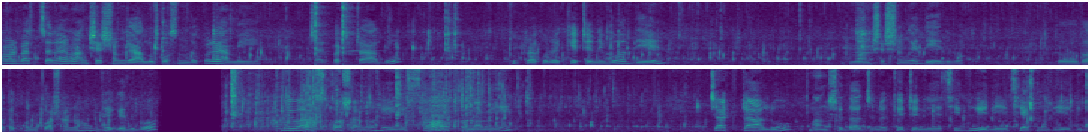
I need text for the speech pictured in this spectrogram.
আমার বাচ্চারা মাংসের সঙ্গে আলু পছন্দ করে, আমি চার পাঁচটা আলু টুকরা করে কেটে নিব, দিয়ে মাংসের সঙ্গে দিয়ে দেব। তো ততক্ষণ কষানো হোক, ঢেকে দেব। ভিউয়ার্স কষানো হয়ে গেছে। এখন আমি চারটা আলু মাংস দেওয়ার জন্য কেটে নিয়েছি, ধুয়ে নিয়েছি, এখন দিয়ে দিব।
